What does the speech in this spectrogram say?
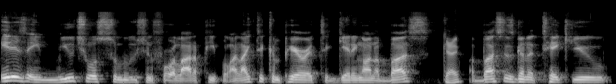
It is a mutual solution for a lot of people. I like to compare it to getting on a bus. Okay. A bus is going to take you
